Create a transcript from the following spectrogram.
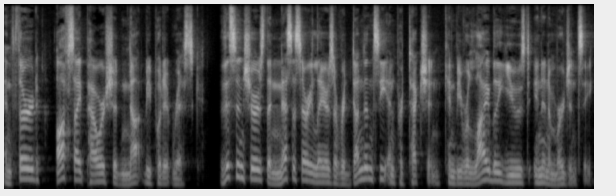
And third, offsite power should not be put at risk. This ensures the necessary layers of redundancy and protection can be reliably used in an emergency.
